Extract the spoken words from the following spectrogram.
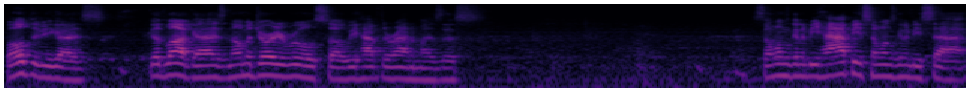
Both of you guys. Good luck, guys. No majority rules, so we have to randomize this. Someone's going to be happy, someone's going to be sad.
